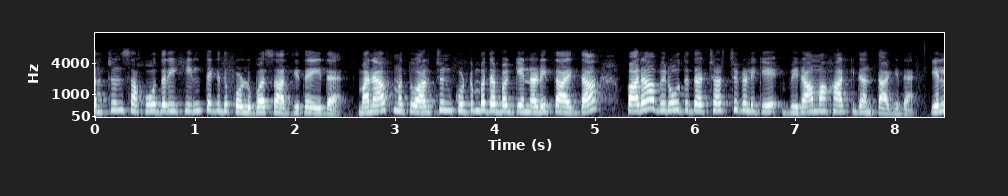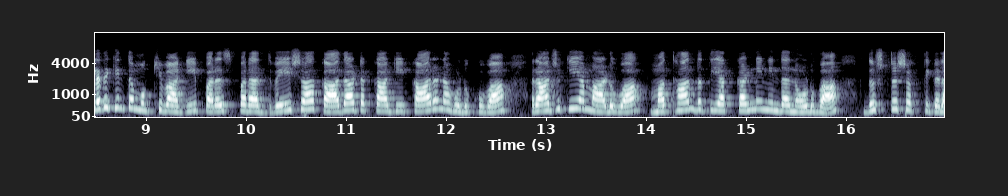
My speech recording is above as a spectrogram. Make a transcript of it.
ಅರ್ಜುನ್ ಸಹೋದರಿ ಹಿಂತೆಗೆದುಕೊಳ್ಳುವ ಸಾಧ್ಯತೆ ಇದೆ. ಮನಾಫ್ ಮತ್ತು ಅರ್ಜುನ್ ಕುಟುಂಬದ ಬಗ್ಗೆ ನಡೀತಾ ಇದ್ದ ಪರ ವಿರೋಧದ ಚರ್ಚೆಗಳಿಗೆ ವಿರಾಮ ಹಾಕಿದಂತಾಗಿದೆ. ಎಲ್ಲದಕ್ಕಿಂತ ಮುಖ್ಯವಾಗಿ ಪರಸ್ಪರ ದ್ವೇಷ, ಕಾದಾಟಕ್ಕಾಗಿ ಕಾರಣ ಹುಡುಕುವ, ರಾಜಕೀಯ ಮಾಡುವ, ಮತಾಂಧತೆಯ ಕಣ್ಣಿನಿಂದ ನೋಡುವ ದುಷ್ಟಶಕ್ತಿಗಳ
